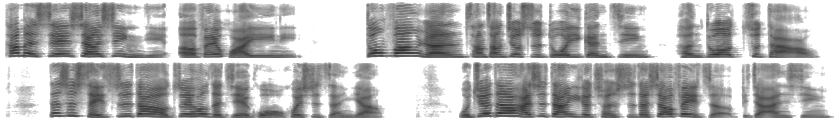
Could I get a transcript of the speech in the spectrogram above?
他们先相信你，而非怀疑你。东方人常常就是多一根筋，很多出逃，但是谁知道最后的结果会是怎样？我觉得还是当一个诚实的消费者比较安心。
